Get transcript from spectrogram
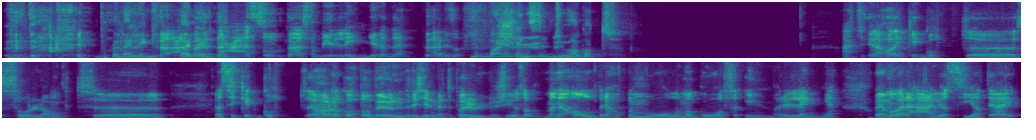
Det er jo Det er lenger. det Det er, er bare, det, er så, det er så mye lenger enn det. det liksom, Men hva er det lengste du har gått? Jeg, har ikke gått uh, så langt. Uh, jeg har sikkert gått Jeg har nok gått over 100 km på rulleski og sånn, men jeg har aldri hatt noe mål om å gå så innmari lenge. Og jeg må være ærlig og si at jeg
